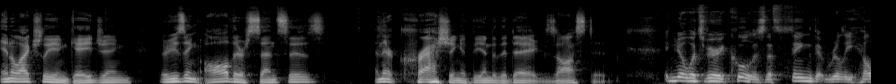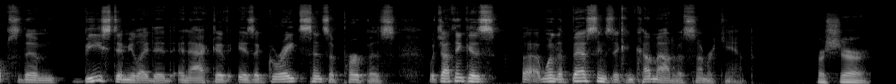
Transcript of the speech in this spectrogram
intellectually engaging. They're using all their senses and they're crashing at the end of the day exhausted. And you know what's very cool is the thing that really helps them be stimulated and active is a great sense of purpose, which I think is uh, one of the best things that can come out of a summer camp. For sure.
